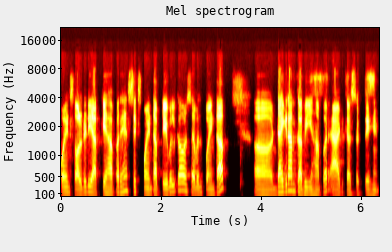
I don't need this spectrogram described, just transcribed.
points already आपके यहाँ पर हैं। सिक्स पॉइंट आप टेबल का और सेवन पॉइंट आप डायग्राम का भी यहाँ पर ऐड कर सकते हैं।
